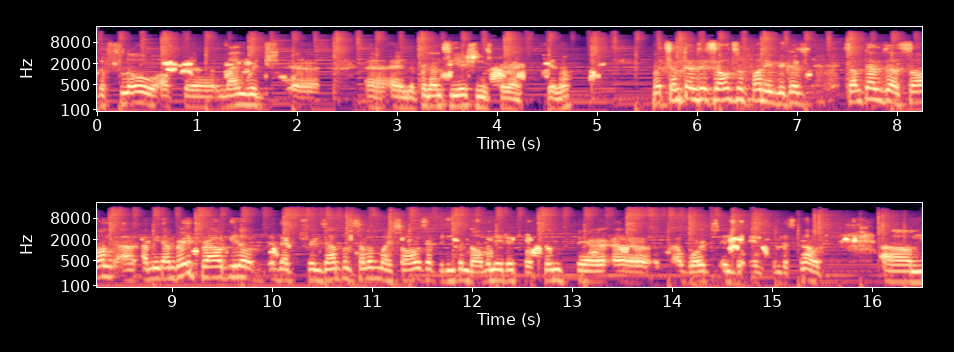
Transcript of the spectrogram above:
the flow of the language uh, uh, and the pronunciations correct. You know, but sometimes it's also funny because sometimes a song uh, i mean i'm very proud you know that for example some of my songs have been even nominated for filmfare uh, awards in the in, in the south um,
